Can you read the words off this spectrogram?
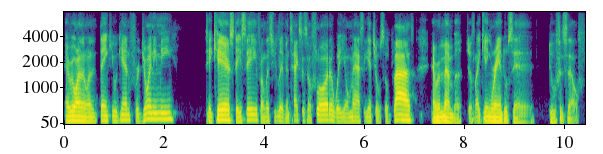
Everyone, I want to thank you again for joining me. Take care, stay safe, unless you live in Texas or Florida, where your mask to get your supplies. And remember, just like King Randall said, do for self.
